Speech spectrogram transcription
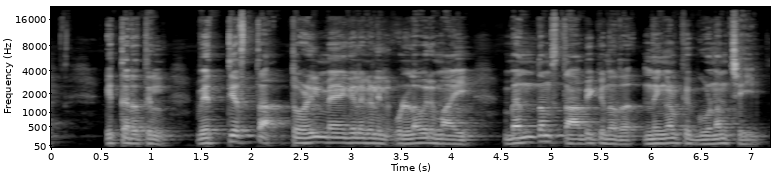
ഇത്തരത്തിൽ വ്യത്യസ്ത തൊഴിൽ മേഖലകളിൽ ഉള്ളവരുമായി ബന്ധം സ്ഥാപിക്കുന്നത് നിങ്ങൾക്ക് ഗുണം ചെയ്യും.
